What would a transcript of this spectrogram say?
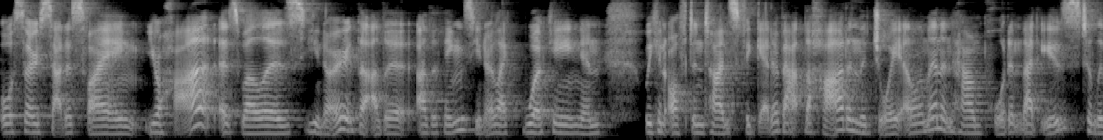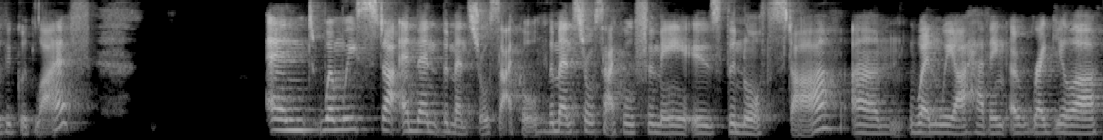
also satisfying your heart as well as you know the other other things? You know, like working, and we can oftentimes forget about the heart and the joy element and how important that is to live a good life. And when we start, and then the menstrual cycle, the menstrual cycle for me is the North Star. Um, when we are having a regular,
